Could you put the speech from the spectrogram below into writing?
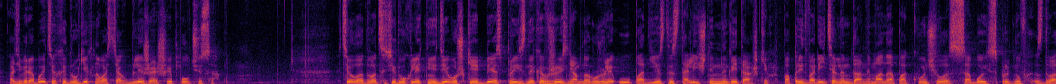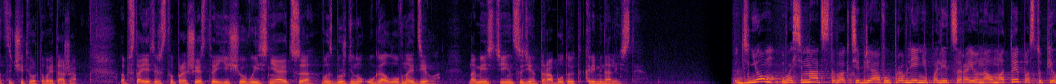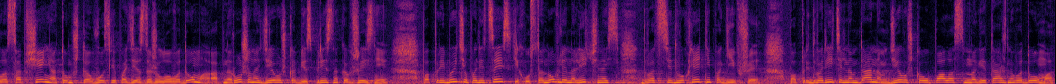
А теперь об этих и других новостях в ближайшие полчаса. Тело 22-летней девушки без признаков жизни обнаружили у подъезда столичной многоэтажки. По предварительным данным, она покончила с собой, спрыгнув с 24 этажа. Обстоятельства происшествия еще выясняются. Возбуждено уголовное дело. На месте инцидента работают криминалисты. Днем 18 октября в управление полиции района Алматы поступило сообщение о том, что возле подъезда жилого дома обнаружена девушка без признаков жизни. По прибытию полицейских установлена личность 22-летней погибшей. По предварительным данным, девушка упала с многоэтажного дома.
